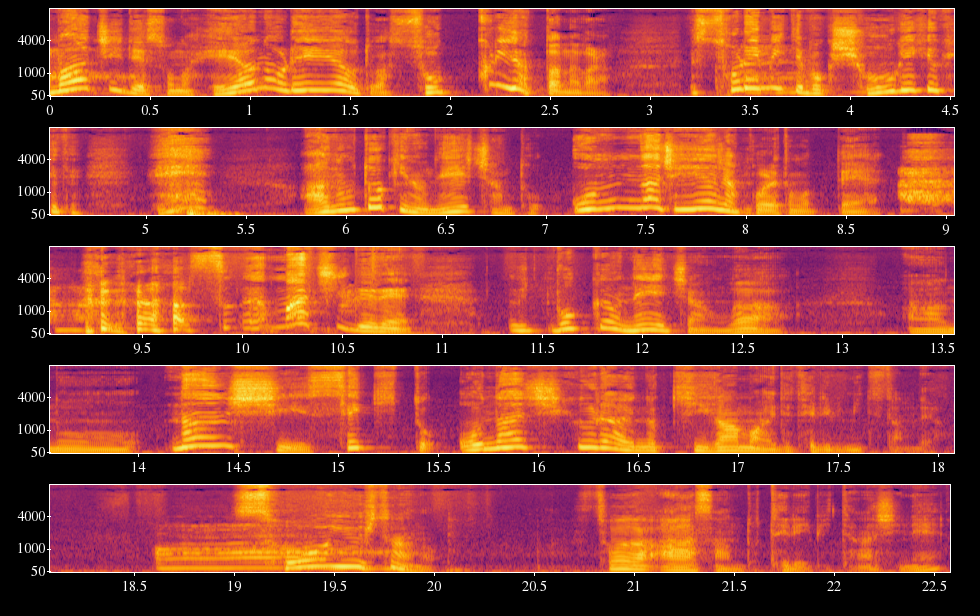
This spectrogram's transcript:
マジでその部屋のレイアウトがそっくりだったんだから。それ見て僕衝撃受けて、え？あの時の姉ちゃんと同じ部屋じゃん、これと思って。だから、それマジでね、う僕の姉ちゃんは、あの、ナンシー関と同じぐらいの気構えでテレビ見てたんだよ。い。そういう人なの。それがアーさんとテレビって話ね。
